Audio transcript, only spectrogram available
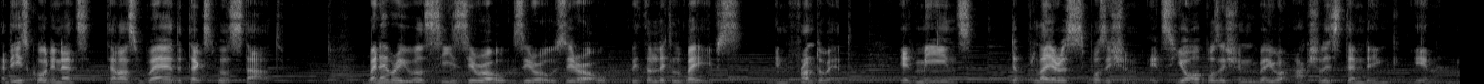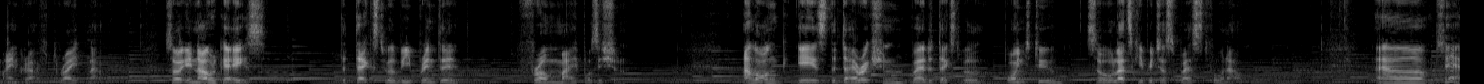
And these coordinates tell us where the text will start. Whenever you will see 0, 0, 0 with the little waves in front of it, it means the player's position. It's your position where you are actually standing in Minecraft right now. So in our case, the text will be printed from my position. Along is the direction where the text will point to, so let's keep it just west for now. Uh, so yeah,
